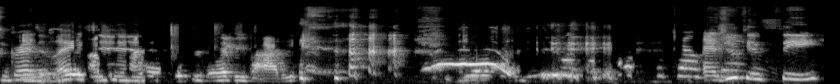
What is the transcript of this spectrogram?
Congratulations. everybody. As you can see,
